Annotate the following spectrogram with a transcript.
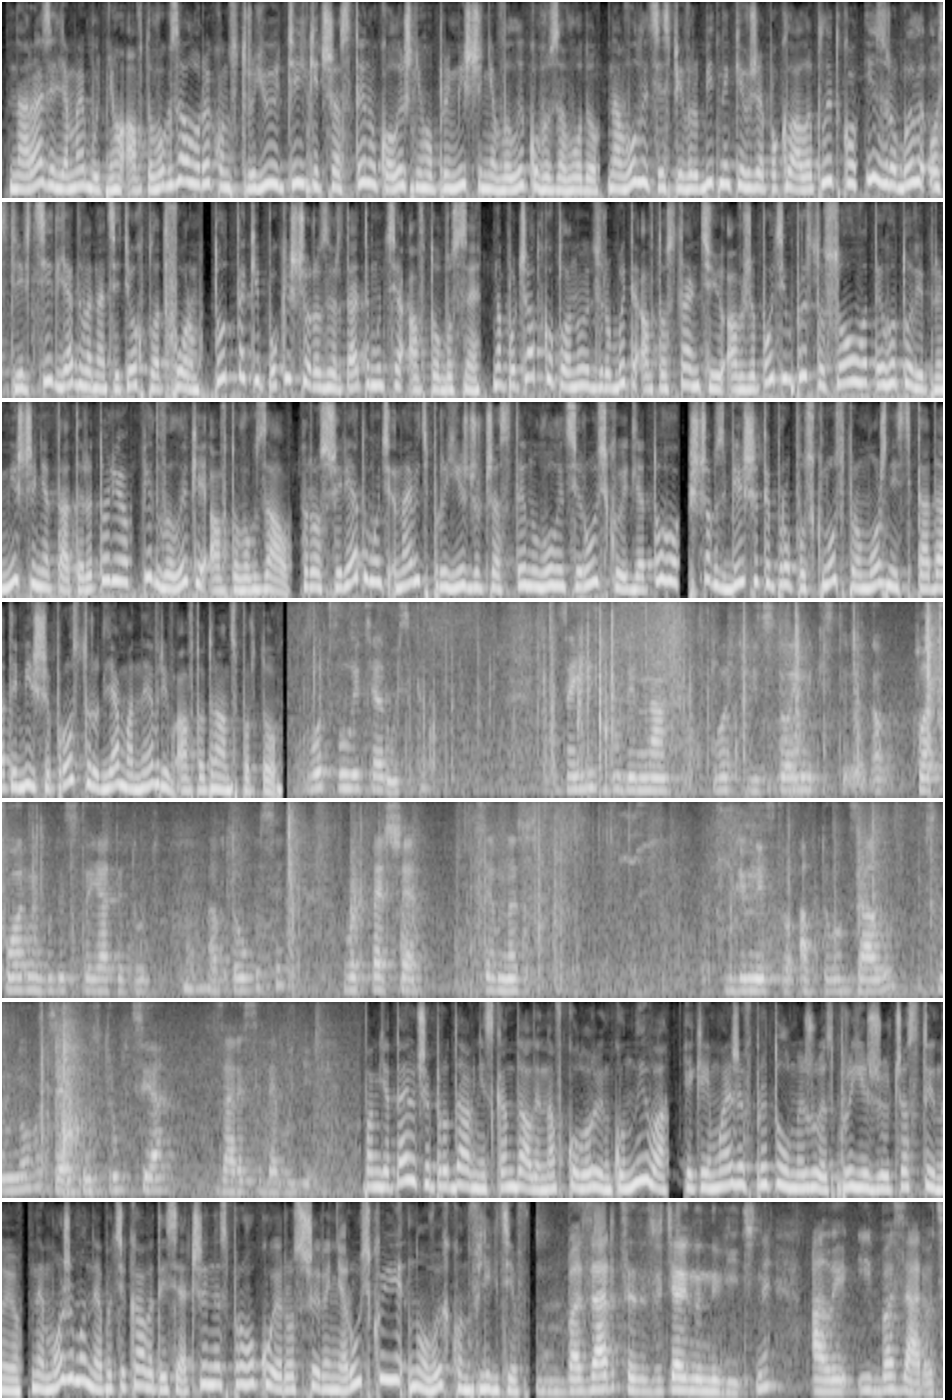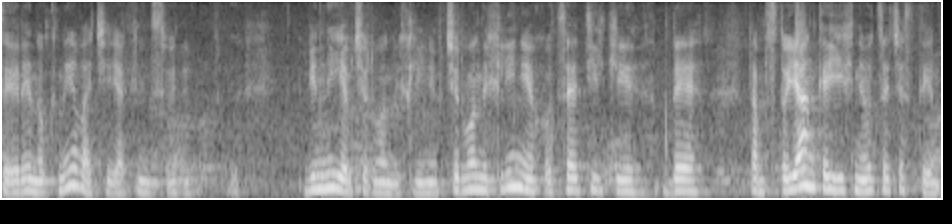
Наразі для майбутнього автовокзалу реконструюють тільки частину колишнього приміщення великого заводу. На вулиці співробітники вже поклали плитку і зробили острівці для 12 платформ. Тут таки поки що розвертатимуться автобуси. На початку планують зробити автостанцію, а вже потім пристосовувати готові приміщення та територію під великий автовокзал. Розширятимуть навіть проїжджу частину вулиці Руської для того, щоб збільшити пропускну спроможність та дати більше простору для маневрів автотранспорту. От вулиця Руська. Заїзд буде на от відстойники, платформи будуть стояти тут автобуси. От перше, це в нас будівництво автовокзалу основного, це реконструкція. Зараз іде будівля. Пам'ятаючи про давні скандали навколо ринку Нива, який майже впритул межує з проїжджою частиною, не можемо не поцікавитися, чи не спровокує розширення руської нових конфліктів. Базар це, звичайно, не вічне, але і базар, оцей ринок Нива, чи як він він не є в червоних лініях. В червоних лініях оце тільки де там стоянка їхня, оце частина.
